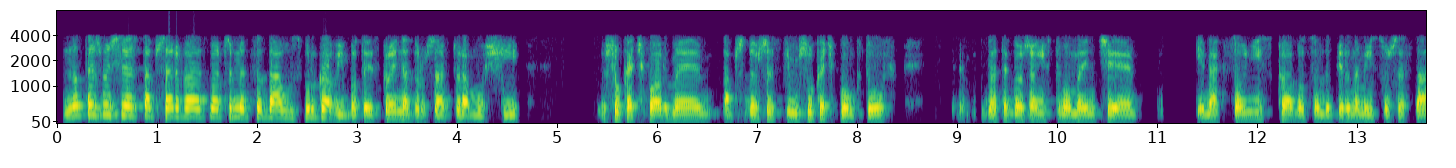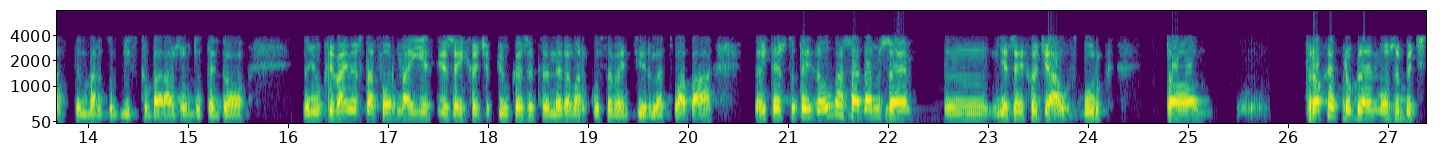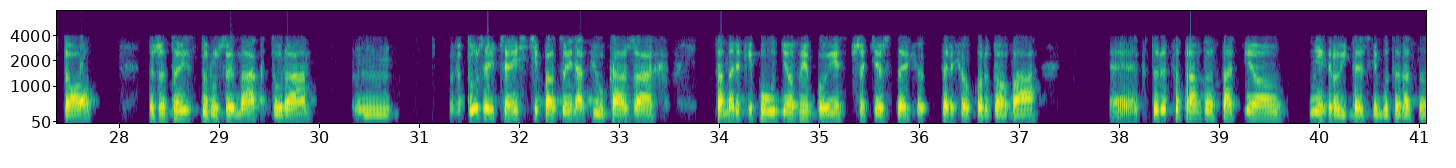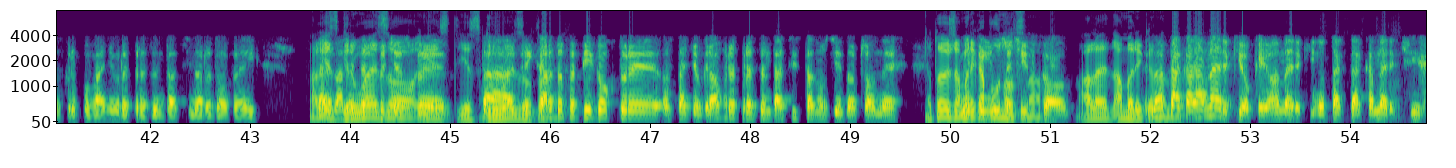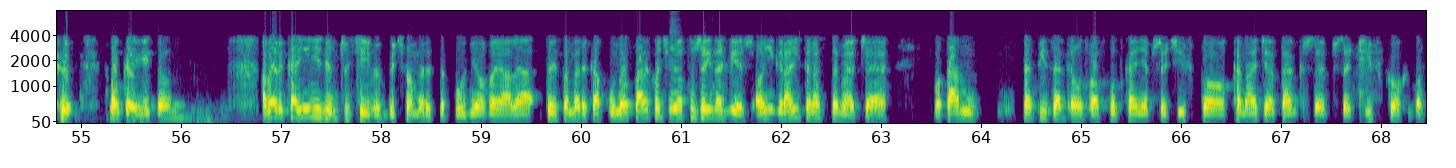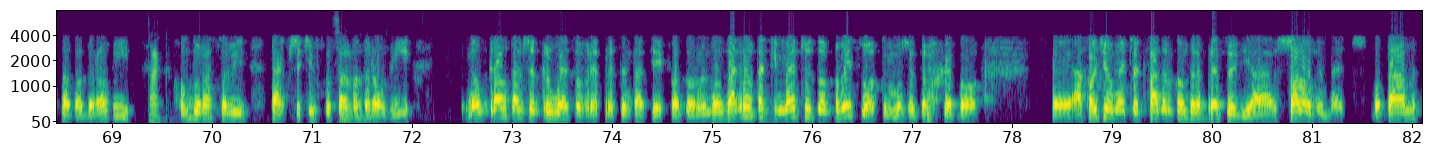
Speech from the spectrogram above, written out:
No też myślę, że ta przerwa zobaczymy, co da Augsburgowi, bo to jest kolejna drużyna, która musi szukać formy, a przede wszystkim szukać punktów, dlatego że oni w tym momencie jednak są nisko, bo są dopiero na miejscu 16, bardzo blisko barażów, do tego no nie ukrywajmy, że ta forma jest, jeżeli chodzi o piłkarzy trenera Markusa Węcirla słaba. No i też tutaj zauważ, Adam, że mm, jeżeli chodzi o Augsburg, to trochę problem może być to, że to jest drużyna, która mm, w dużej części bazuje na piłkarzach z Ameryki Południowej, bo jest przecież Sergio Cordoba, e, który co prawda ostatnio nie grał i też nie był teraz na zgrupowaniu reprezentacji narodowej. Ale jest Gruezo, jest, jest tak, Gruezo. Ricardo tak. Pepiego, który ostatnio grał w reprezentacji Stanów Zjednoczonych. No to już Ameryka Północna, przeciwko... ale Ameryka. No nawet. tak, ale Ameryki, okej, okay, Ameryki, no tak, tak, Ameryki. okej, okay, no. Amerykanie nie wiem, czy chcieliby być w Ameryce Południowej, ale to jest Ameryka Północna, ale chodzi mi o to, że jednak wiesz, oni grali teraz te mecze, bo tam Pepi zagrał dwa spotkania przeciwko Kanadzie, a także przeciwko chyba Salwadorowi? Tak. Hondurasowi, tak, przeciwko Salwadorowi. No grał także Gruezo w reprezentacji Ekwadoru. No zagrał taki mecz, to powiedzmy o tym może trochę, bo e, a chodzi o mecz Ekwador kontra Brazylia, szalony mecz, bo tam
